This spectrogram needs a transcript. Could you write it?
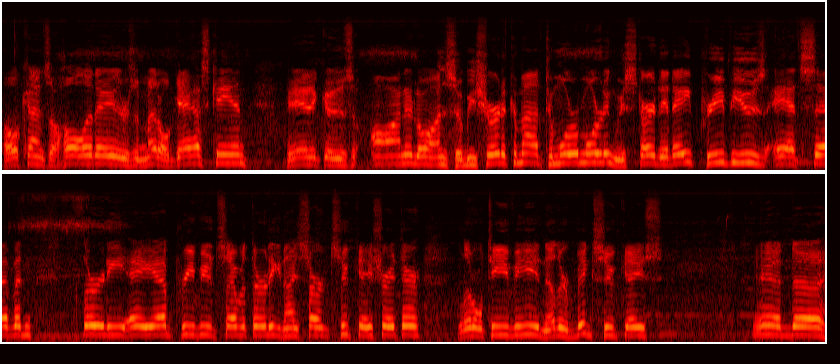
All kinds of holiday. There's a metal gas can. And it goes on and on. So be sure to come out tomorrow morning. We start at 8. Previews at 7.30 a.m. Preview at 7.30. Nice hard suitcase right there. Little TV. Another big suitcase. And uh,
